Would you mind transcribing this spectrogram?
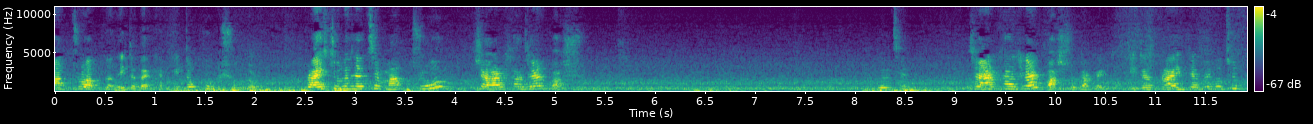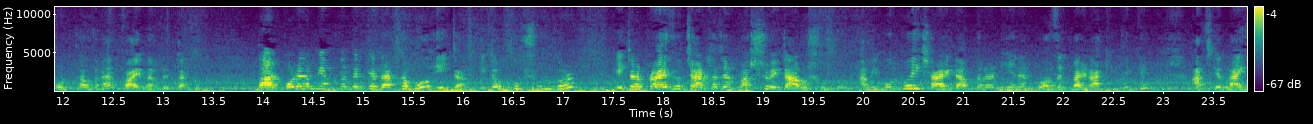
মাত্র আপনার, এটা দেখেন এটা খুবই সুন্দর। প্রাইস চলে যাচ্ছে মাত্র চার হাজার পাঁচশো। বলছে চার হাজার পাঁচশো টাকা এটা এটার প্রাইস যাবে হচ্ছে ফোর থাউজেন্ড ফাইভ হান্ড্রেড টাকা। তারপরে আমি আপনাদেরকে দেখাবো এটাও খুব সুন্দর। এটার প্রাইসও চার হাজার পাঁচশো, এটা আরও সুন্দর। আমি বলব এই শাড়িটা আপনারা নিয়ে নেন ক্লোজেট বাই রাখি থেকে। আজকের লাইভ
